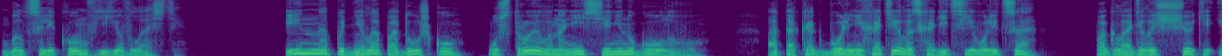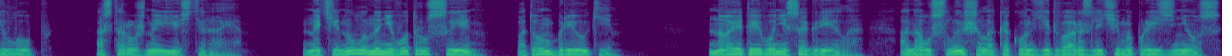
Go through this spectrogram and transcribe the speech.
был целиком в ее власти. Инна подняла подушку, устроила на ней Сенину голову, а так как боль не хотела сходить с его лица, погладила щеки и лоб, осторожно ее стирая. Натянула на него трусы, потом брюки, но это его не согрело. Она услышала, как он едва различимо произнес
